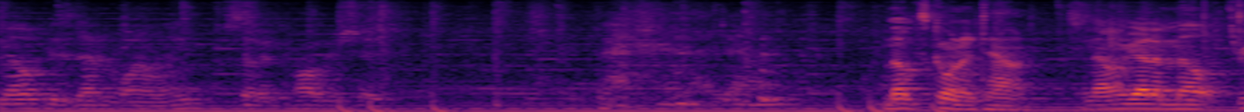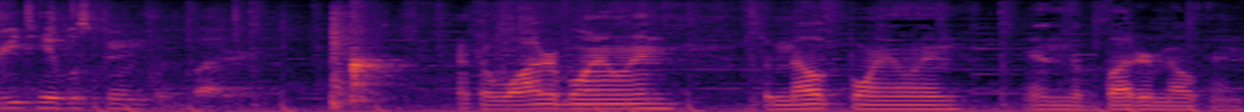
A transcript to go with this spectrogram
Milk is done boiling, so we probably should. Milk's going to town. So now we gotta melt three tablespoons of butter. Got the water boiling, the milk boiling, and the butter melting.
